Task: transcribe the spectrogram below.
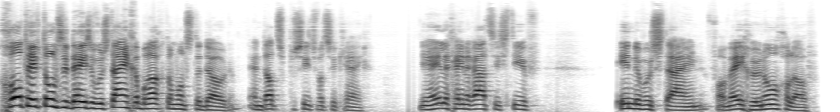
God heeft ons in deze woestijn gebracht om ons te doden. En dat is precies wat ze kregen. Die hele generatie stierf in de woestijn vanwege hun ongeloof.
